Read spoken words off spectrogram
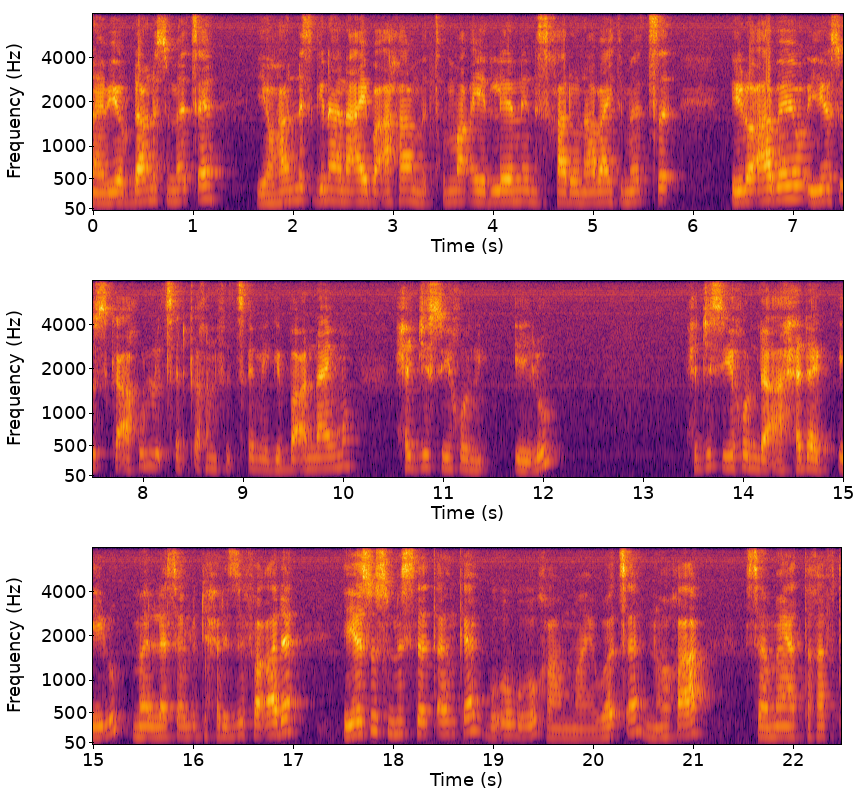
ናብ ዮርዳኖስ መፀ። ዮሃንስ ግና ንኣይ በኣኻ ምጥማቕ የድልየኒ። ንስኻዶ ናባይ ትመፅእ ኢሉ ኣበዮ ኢየሱስ ከዓ ኩሉ ፅድቂ ክንፍፅም ይግባአና እሞ ሕጅስ ይኹን ኢሉ? ሕጅስ ይኹን ደኣ ሕደግ ኢሉ መለሰሉ ድሕሪ ዝፈቐደ ኢየሱስ ምስ ተጠንቀ ብኡ ብኡ ካብ ወፀ እንሆ ከዓ ሰማያት ተኸፍተ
